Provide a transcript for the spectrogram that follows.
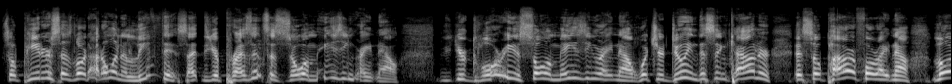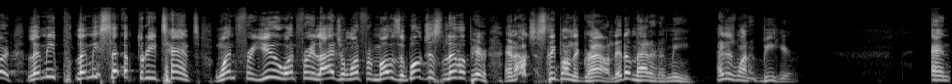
So Peter says, Lord, I don't want to leave this. Your presence is so amazing right now. Your glory is so amazing right now. What you're doing, this encounter is so powerful right now. Lord, let me let me set up three tents. One for you, one for Elijah, one for Moses. We'll just live up here and I'll just sleep on the ground. It don't matter to me. I just want to be here. And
